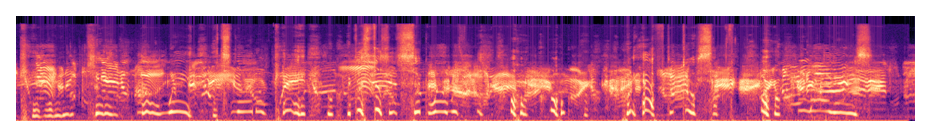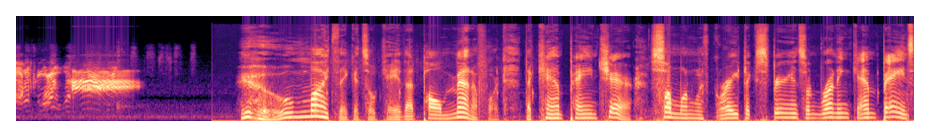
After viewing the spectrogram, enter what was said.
okay. Are you kidding? No way. It's not okay. This doesn't sit well with me. Oh, oh, we have to do something. Oh, liars. You might think it's okay that Paul Manafort, the campaign chair, someone with great experience in running campaigns,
